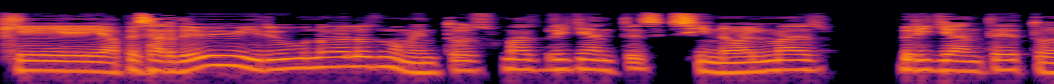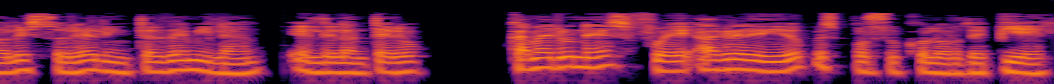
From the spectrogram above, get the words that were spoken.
que a pesar de vivir uno de los momentos más brillantes, si no el más brillante de toda la historia del Inter de Milán, el delantero camerunés fue agredido pues por su color de piel.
